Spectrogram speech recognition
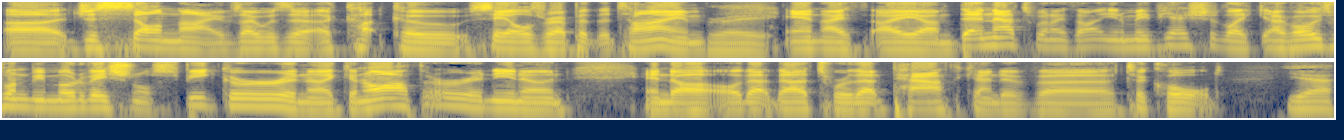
uh just sell knives. I was a, a cutco sales rep at the time. Right. And i i um then that's when i thought you know maybe i should like i've always wanted to be a motivational speaker and like an author and you know and and uh, that that's where that path kind of uh took hold yeah.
